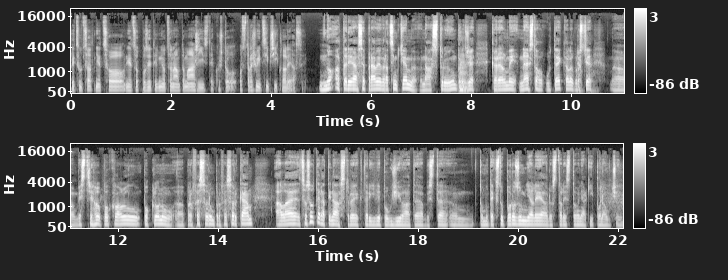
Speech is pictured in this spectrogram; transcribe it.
vycucat něco, něco pozitivního, co nám to má říct, jakožto odstrašující příklady asi. No a tedy já se právě vracím k těm nástrojům, hmm. protože Karel mi ne z toho utek, ale prostě Jasně. vystřihl pochvalu, poklonu eh, profesorům, profesorkám, ale co jsou teda ty nástroje, které vy používáte, abyste ehm, tomu textu porozuměli a dostali z toho nějaký ponaučení?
